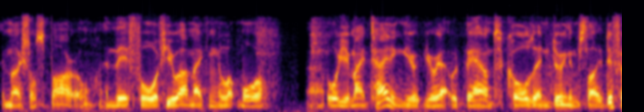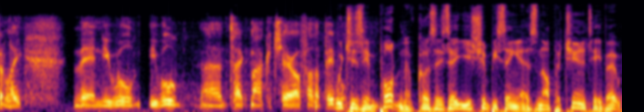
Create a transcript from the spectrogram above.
emotional spiral. And therefore, if you are making a lot more uh, or you're maintaining your, your outward bound calls and doing them slightly differently, then you will you will uh, take market share off other people. Which is important, of course. Is that you should be seeing it as an opportunity. But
